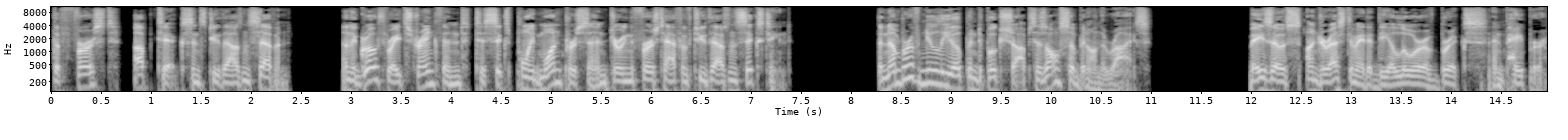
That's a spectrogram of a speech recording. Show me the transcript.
the first uptick since 2007, and the growth rate strengthened to 6.1% during the first half of 2016. The number of newly opened bookshops has also been on the rise. Bezos underestimated the allure of bricks and paper.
